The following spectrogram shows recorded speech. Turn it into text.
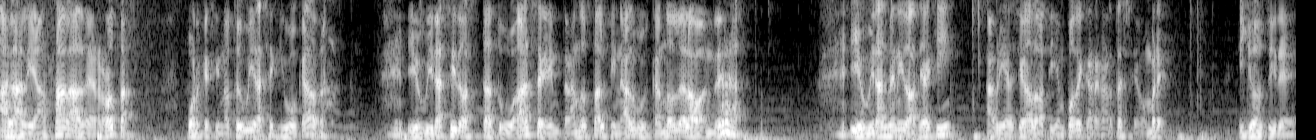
a la alianza a la derrota. Porque si no te hubieras equivocado. y hubieras ido hasta tu base, entrando hasta el final, buscando el de la bandera. y hubieras venido hacia aquí, habrías llegado a tiempo de cargarte a ese hombre. Y yo os diré,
